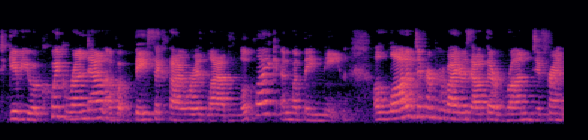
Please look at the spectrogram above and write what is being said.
to give you a quick rundown of what basic thyroid labs look like and what they mean. A lot of different providers out there run different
